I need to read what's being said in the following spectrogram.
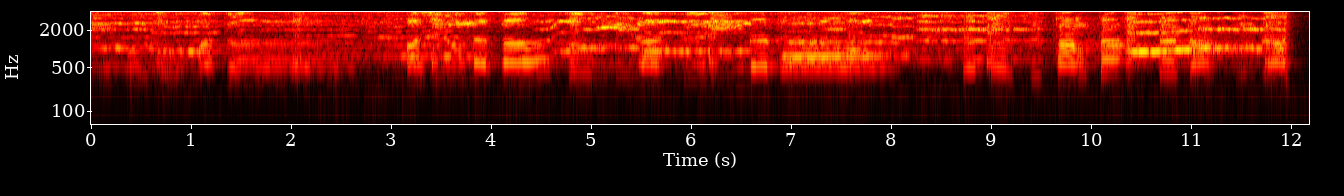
करू म्हाका आशेव नसा तू निराश करी नका सदस सांगता सदा तुझा तुझो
